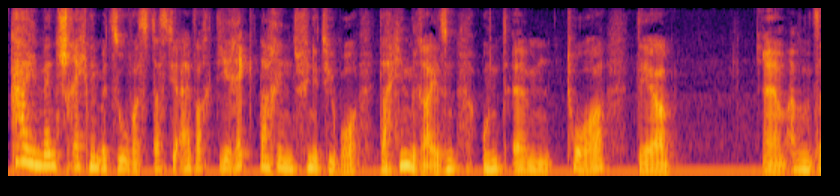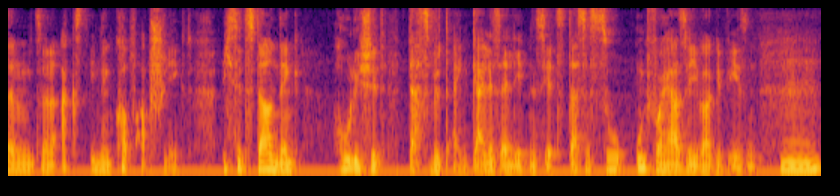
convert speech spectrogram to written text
Kein Mensch rechnet mit sowas, dass die einfach direkt nach Infinity War dahin reisen und ähm, Thor, der ähm, einfach mit, seinem, mit seiner Axt in den Kopf abschlägt. Ich sitze da und denke, holy shit, das wird ein geiles Erlebnis jetzt. Das ist so unvorhersehbar gewesen. Mhm.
